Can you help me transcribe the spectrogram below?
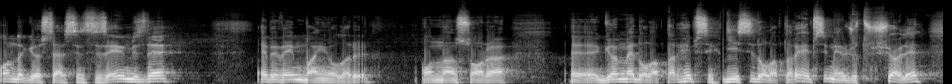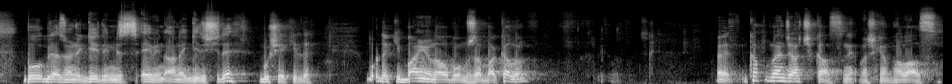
Onu da göstersin size. Evimizde ebeveyn banyoları, ondan sonra e, gömme dolaplar hepsi, giysi dolapları hepsi mevcut. Şöyle bu biraz önce girdiğimiz evin ana girişi de bu şekilde. Buradaki banyo lavabomuza bakalım. Evet kapı bence açık kalsın ya başkanım hava alsın.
